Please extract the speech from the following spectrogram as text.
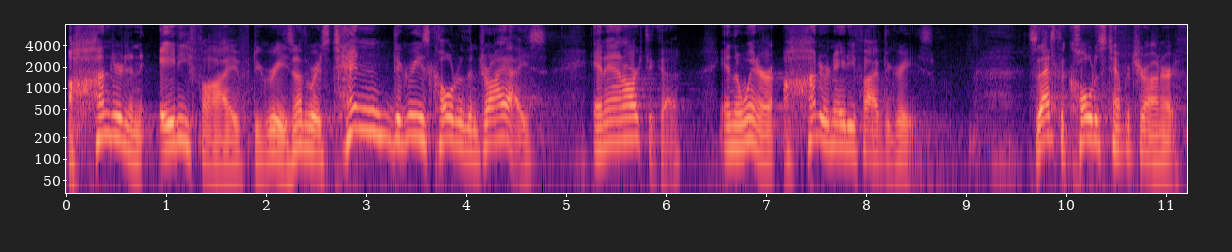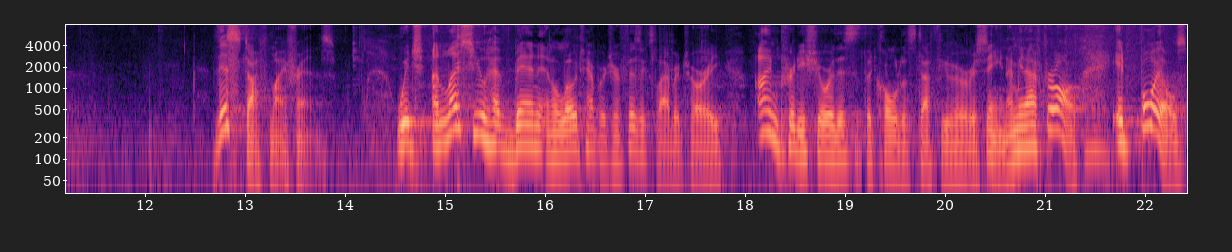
185 degrees. In other words, 10 degrees colder than dry ice in Antarctica in the winter, 185 degrees. So that's the coldest temperature on Earth. This stuff, my friends, which unless you have been in a low temperature physics laboratory, I'm pretty sure this is the coldest stuff you've ever seen. I mean, after all, it boils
